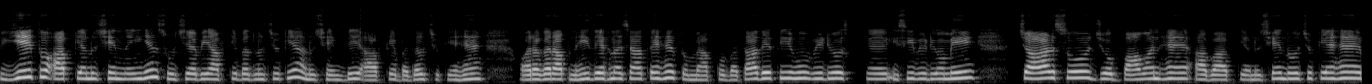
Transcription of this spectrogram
तो ये तो आपके अनुच्छेद नहीं है सूची अभी आपकी बदल चुकी है, अनुच्छेद भी आपके बदल चुके हैं। और अगर आप नहीं देखना चाहते हैं तो मैं आपको बता देती हूँ वीडियो इसी वीडियो में चार सौ जो बावन है, अब आपके अनुच्छेद हो चुके हैं,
